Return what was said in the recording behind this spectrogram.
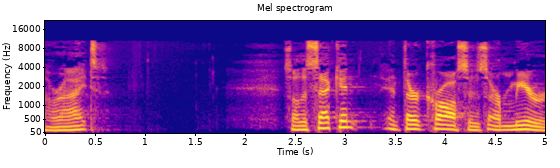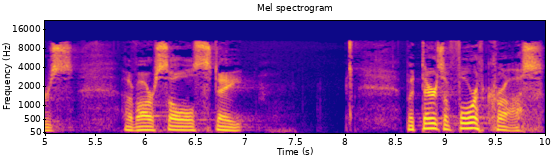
All right? So the second and third crosses are mirrors of our soul's state. But there's a fourth cross.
